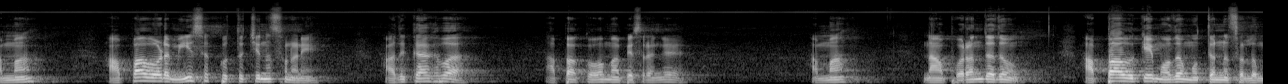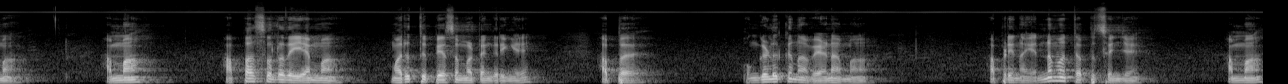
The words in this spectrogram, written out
அம்மா அப்பாவோட மீசை குத்துச்சுன்னு சொன்னனே அதுக்காகவா அப்பா கோபமாக பேசுகிறாங்க அம்மா நான் பிறந்ததும் அப்பாவுக்கே முத முத்துன்னு சொல்லுமா? அம்மா அப்பா சொல்கிறத ஏம்மா மறுத்து பேச மாட்டேங்கிறீங்க? அப்போ உங்களுக்கு நான் வேணாமா? அப்படி நான் என்னம்மா தப்பு செஞ்சேன்? அம்மா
